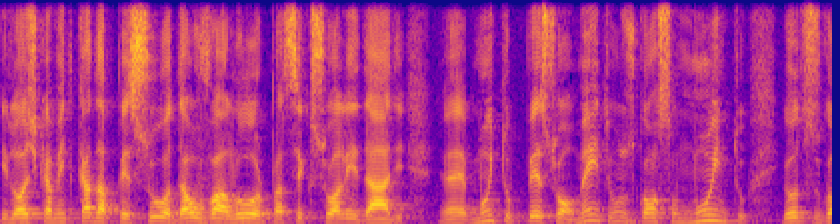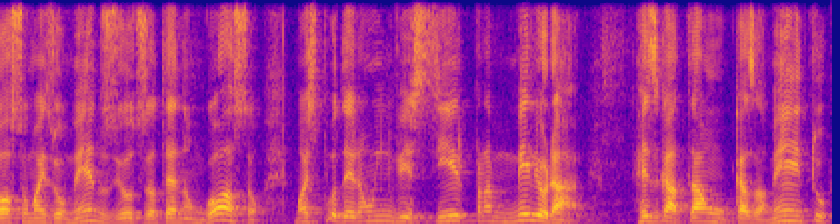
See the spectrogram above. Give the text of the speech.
e logicamente cada pessoa dá o valor para a sexualidade é, muito pessoalmente, uns gostam muito e outros gostam mais ou menos e outros até não gostam, mas poderão investir para melhorar resgatar um casamento,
